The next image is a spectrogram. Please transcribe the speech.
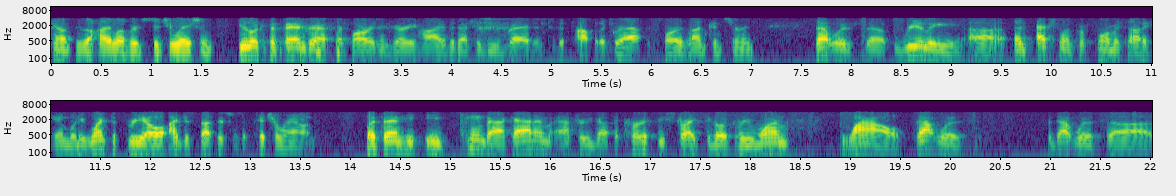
counts as a high leverage situation. You look at the FanGraphs, that bar isn't very high, but that should be read into the top of the graph as far as I'm concerned. That was uh, really uh, an excellent performance out of him. When he went to 3-0, I just thought this was a pitch around. But then he, he came back at him after he got the courtesy strike to go 3-1. Wow, that was that was uh,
